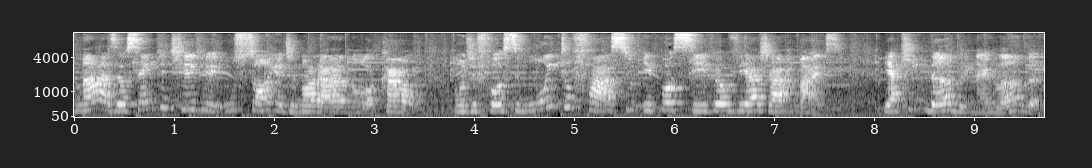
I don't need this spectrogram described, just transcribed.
Mas eu sempre tive um sonho de morar num local onde fosse muito fácil e possível viajar mais. E aqui em Dublin, na Irlanda,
